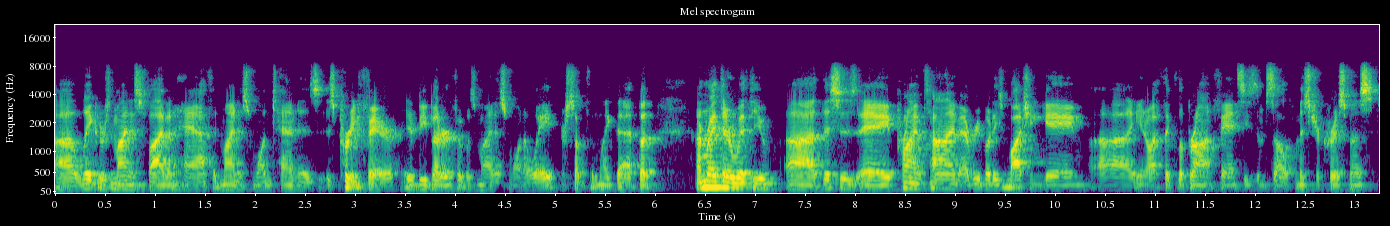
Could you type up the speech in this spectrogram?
Uh, Lakers minus five and a half and minus 110 is, is pretty fair. It'd be better if it was minus 108 or something like that. But I'm right there with you. Uh, this is a prime time. Everybody's watching game. Uh, you know, I think LeBron fancies himself Mr. Christmas.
